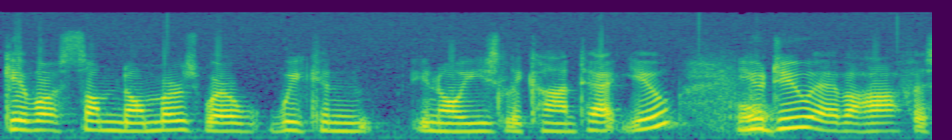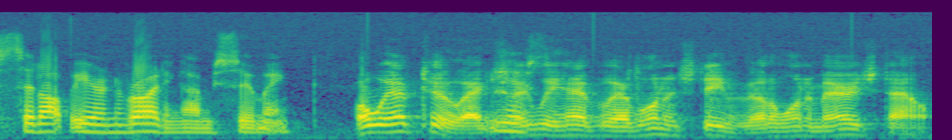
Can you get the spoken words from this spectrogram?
give us some numbers where we can, you know, easily contact you? Oh. You do have a office set up here in the Riding, I'm assuming. Oh, we have two actually. Yes. We have we have one in Stephenville and one in Marystown.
